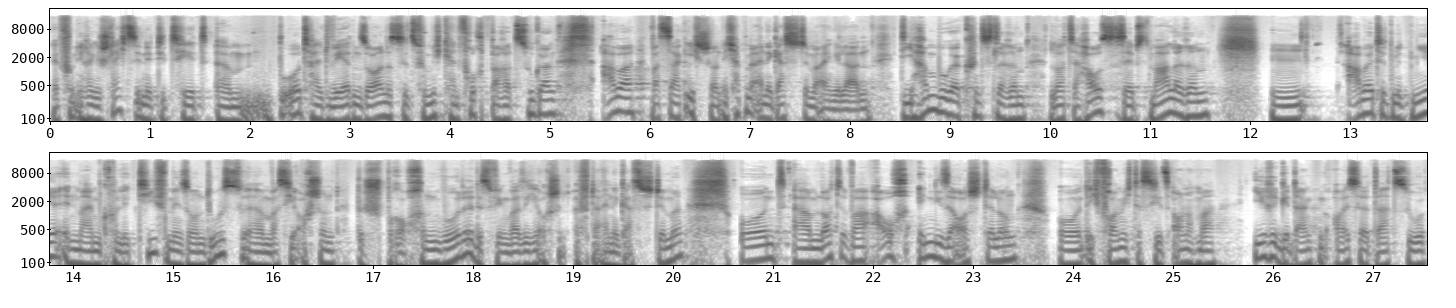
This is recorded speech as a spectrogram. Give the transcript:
äh, von ihrer Geschlechtsidentität ähm, beurteilt werden sollen. Das ist jetzt für mich kein fruchtbarer Zugang. Aber was sage ich schon? Ich habe mir eine Gaststimme eingeladen. Die Hamburger Künstlerin Lotte Haus, selbst Malerin, arbeitet mit mir in meinem Kollektiv Maison Douce, äh, was hier auch schon besprochen wurde. Deswegen war sie hier auch schon öfter eine Gaststimme. Und ähm, Lotte war auch in dieser Ausstellung und ich freue mich, dass sie jetzt auch nochmal ihre Gedanken äußert dazu,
